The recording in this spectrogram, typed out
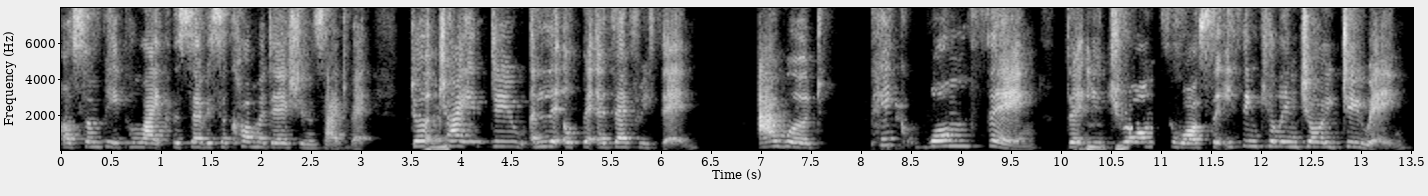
or some people like the service accommodation side of it. Don't mm-hmm. try and do a little bit of everything. I would pick one thing that mm-hmm. you're drawn towards that you think you'll enjoy doing,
